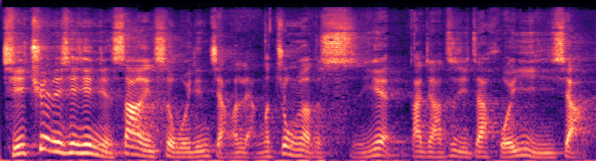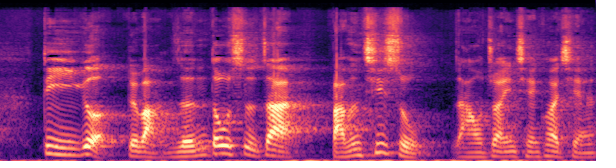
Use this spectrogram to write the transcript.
其实确定性陷阱上一次我已经讲了两个重要的实验，大家自己再回忆一下。第一个，对吧？人都是在百分之七十五，然后赚一千块钱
